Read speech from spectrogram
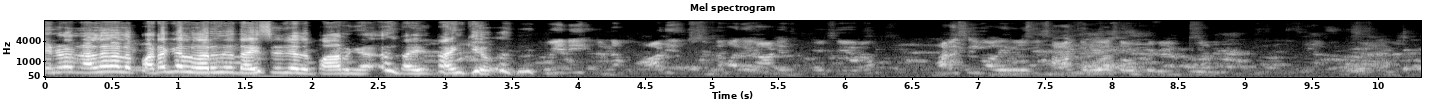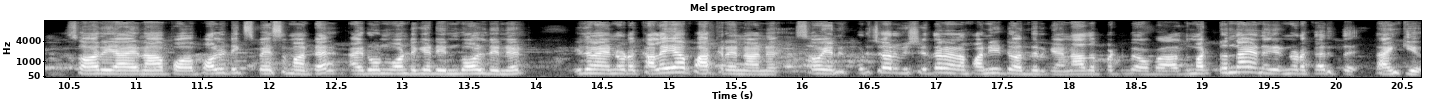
என்னோட நல்ல நல்ல படங்கள் வருது தயவு செஞ்சு அதை பாருங்க. தேங்க்யூ அரசியல்வாதிகளுக்கு சாப்பிடுவா ஆடியன்ஸ் சாரி நான் பாலிடிக்ஸ் பேச மாட்டேன் I don't want to get involve in it இதை நான் என்னோட கலையா பாக்குறேன் நான். ஸோ எனக்கு பிடிச்ச ஒரு விஷயத்த நான் பண்ணிட்டு வந்திருக்கேன். நான் அதை பட்டு அது மட்டும்தான் எனக்கு என்னோட கருத்து. தேங்க்யூ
